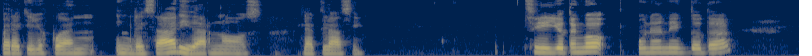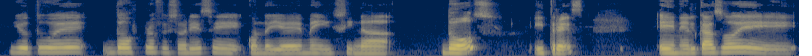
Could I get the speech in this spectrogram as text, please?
para que ellos puedan ingresar y darnos la clase. Sí, yo tengo una anécdota Yo tuve dos profesores eh, cuando llevé medicina 2 y 3. En el caso de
